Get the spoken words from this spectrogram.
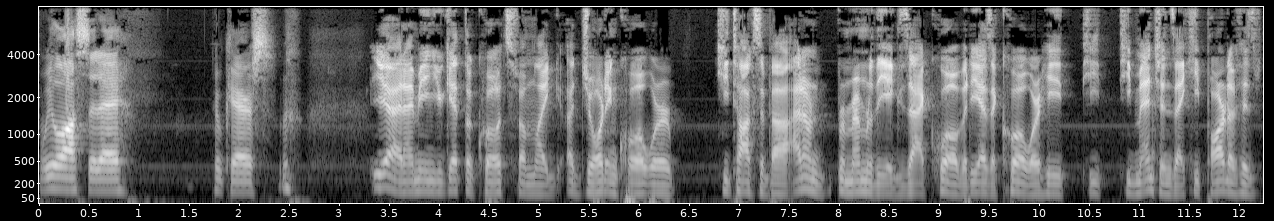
we lost today. Who cares? yeah, and I mean, you get the quotes from like a Jordan quote where he talks about I don't remember the exact quote, but he has a quote where he he he mentions that he part of his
